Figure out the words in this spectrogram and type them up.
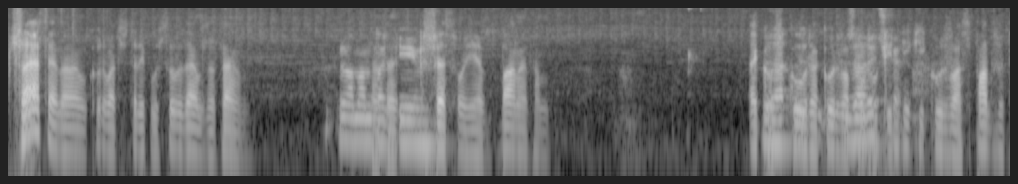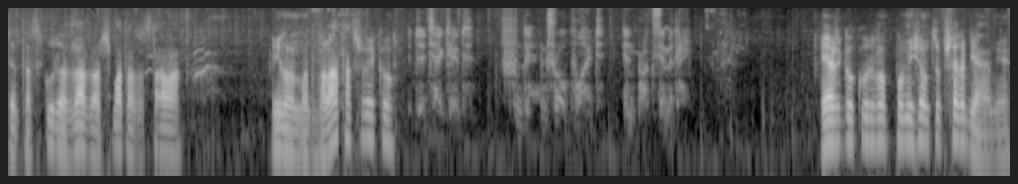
Przestań, dałem, kurwa, 4,5 stówy dałem za ten. Ja mam Za te taki... krzesło jebane tam. Eko Za- skóra, kurwa, za po ryczkę. bukitniki, kurwa, spadły, ten, ta skóra zlazła, szmata została. Ile on ma? Dwa lata, człowieku? Detected. Friendly control point in proximity. Ja już go, kurwa, po miesiącu przerabiałem, nie?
